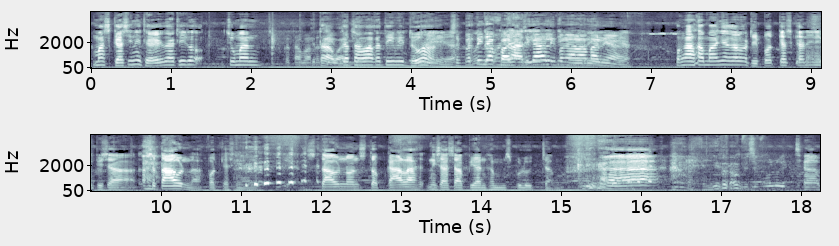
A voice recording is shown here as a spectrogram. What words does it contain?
Mas Gas ini dari tadi kok cuman Ketawa Ketawa. ketawa ketiwi doang ya Sepertinya Untuk banyak sekali pengalamannya Ya. pengalamannya kalau di podcast kan ini bisa setahun lah podcastnya setahun nonstop kalah Nisa Sabian hem 10 jam 10 jam.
